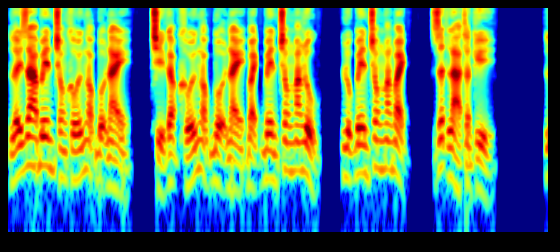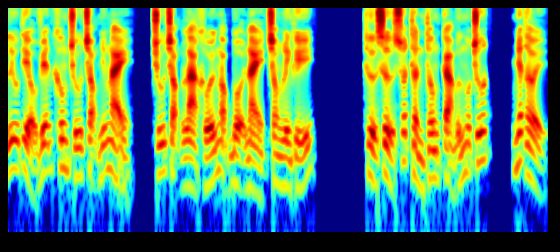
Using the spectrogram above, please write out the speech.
lấy ra bên trong khối ngọc bội này, chỉ gặp khối ngọc bội này bạch bên trong mang lục lục bên trong mang bạch, rất là thần kỳ. Lưu tiểu viễn không chú trọng những này, chú trọng là khối ngọc bội này trong linh khí. Thử sử xuất thần thông cảm ứng một chút, nhất thời,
